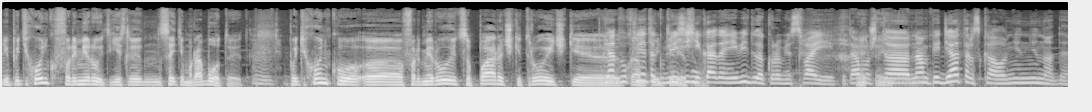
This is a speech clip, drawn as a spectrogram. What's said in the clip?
и потихоньку формируют, если с этим работают, потихоньку э, формируются парочки, троечки. Я э, двухлеток вблизи никогда не видела, кроме своей. Потому Э, что э, нам педиатр сказал, не, не надо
